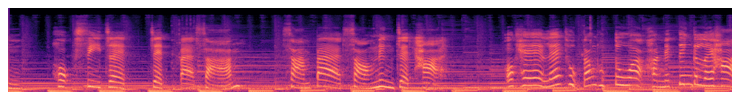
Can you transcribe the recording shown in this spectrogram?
931 647 783 38217 ค่ะ โอเค เลขถูกต้องทุกตัว connecting กันเลยค่ะ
